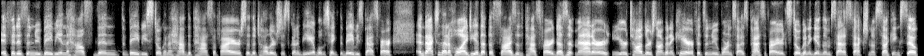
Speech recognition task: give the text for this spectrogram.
if it is a new baby in the house, then the baby's still going to have the pacifier. So the toddler's just going to be able to take the baby's pacifier. And back to that whole idea that the size of the pacifier doesn't matter. Your toddler's not going to care if it's a newborn size pacifier. It's still going to give them satisfaction of sucking. So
